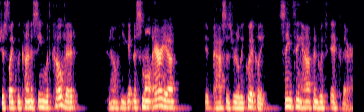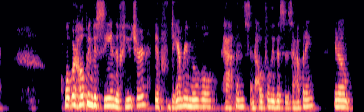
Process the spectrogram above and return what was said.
just like we kind of seen with COVID, you know, you get in a small area, it passes really quickly. Same thing happened with ick there. What we're hoping to see in the future, if dam removal happens, and hopefully this is happening, you know,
